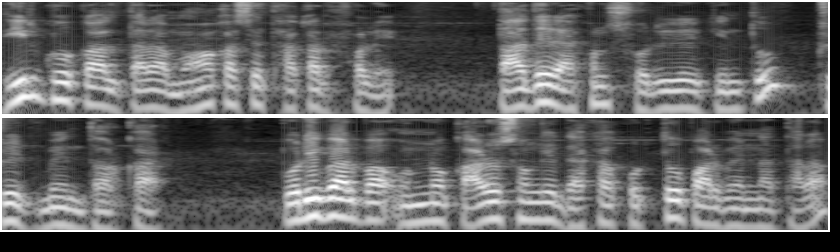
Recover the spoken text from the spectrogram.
দীর্ঘকাল তারা মহাকাশে থাকার ফলে তাদের এখন শরীরের কিন্তু ট্রিটমেন্ট দরকার। পরিবার বা অন্য কারও সঙ্গে দেখা করতেও পারবেন না তারা।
